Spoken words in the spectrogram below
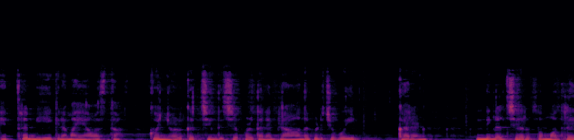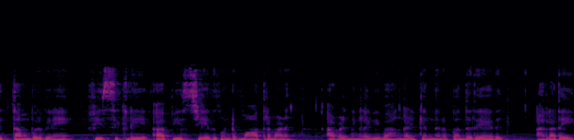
എത്ര ഭീകരമായ അവസ്ഥ. കുഞ്ഞോൾക്ക് ചിന്തിച്ചപ്പോൾ തന്നെ ഭ്രാന്ത് പിടിച്ചുപോയി. കരൺ നിങ്ങൾ ചെറുപ്പം മുതലേ തമ്പുരുവിനെ ഫിസിക്കലി അബ്യൂസ് ചെയ്തുകൊണ്ട് മാത്രമാണ് അവൾ നിങ്ങളെ വിവാഹം കഴിക്കാൻ നിർബന്ധതയായത്. അല്ലാതെ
